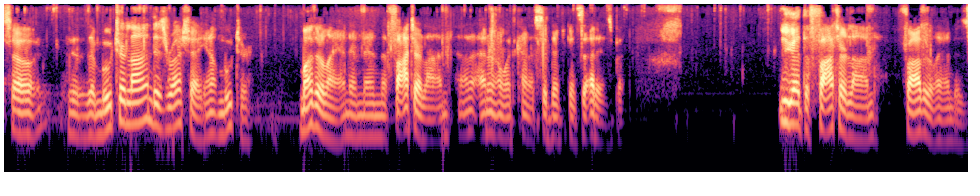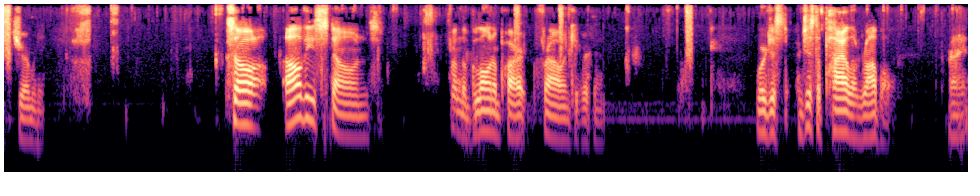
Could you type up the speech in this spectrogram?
So the, the Mutterland is Russia, you know, Mutter, motherland, and then the Vaterland. I don't, I don't know what kind of significance that is, but You got the Vaterland. Fatherland is Germany. So all these stones from the blown apart Frauenkirche were just just a pile of rubble, right?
